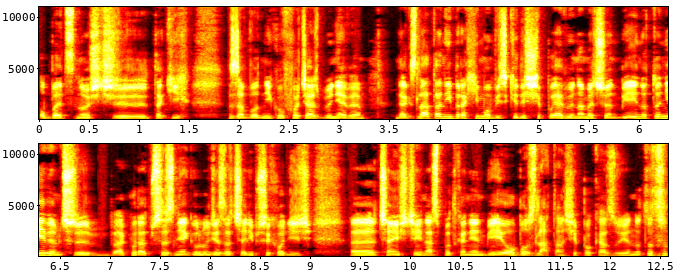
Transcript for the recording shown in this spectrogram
obecność takich zawodników, chociażby, nie wiem, jak Zlatan Ibrahimowicz kiedyś się pojawił na meczu NBA, no to nie wiem, czy akurat przez niego ludzie zaczęli przychodzić e, częściej na spotkanie NBA, o, bo Zlatan się pokazuje. No to, to,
